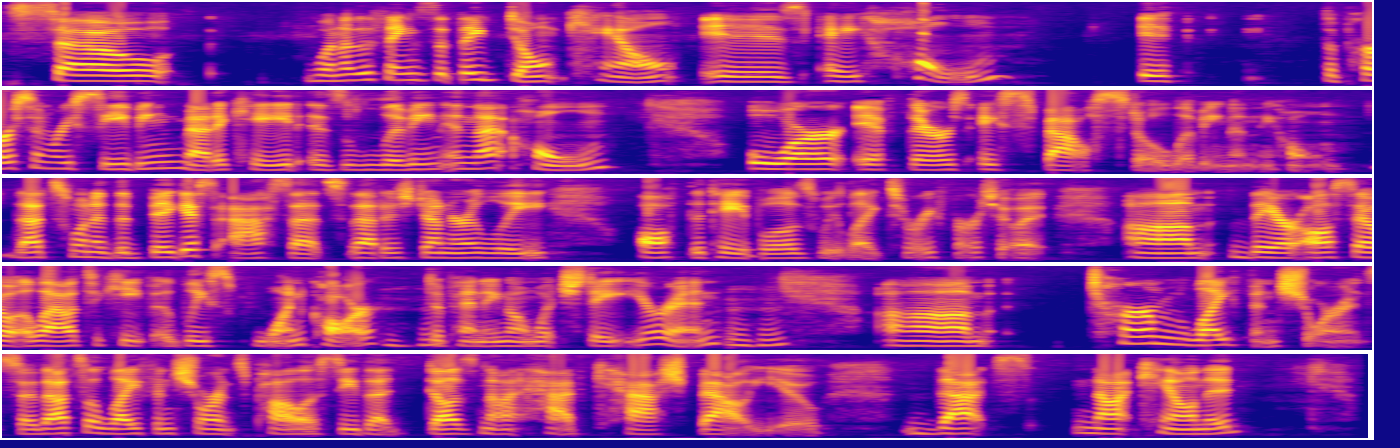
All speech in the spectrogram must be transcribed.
So one of the things that they don't count is a home if the person receiving Medicaid is living in that home or if there's a spouse still living in the home. That's one of the biggest assets that is generally off the table, as we like to refer to it. Um, they are also allowed to keep at least one car, mm-hmm. depending on which state you're in. Mm-hmm. Um, term life insurance. So that's a life insurance policy that does not have cash value. That's not counted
